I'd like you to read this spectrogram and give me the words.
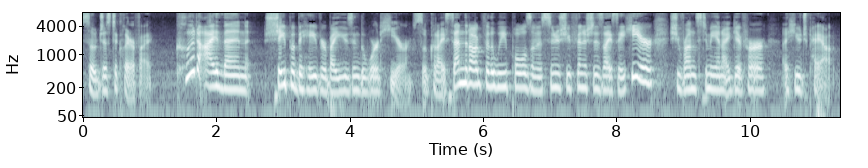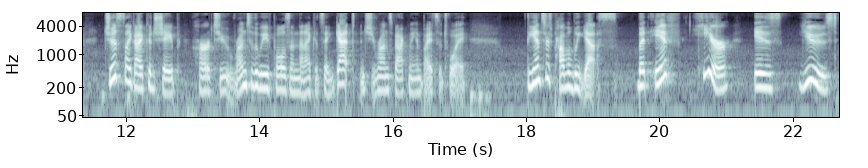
So just to clarify, could I then shape a behavior by using the word here? So could I send the dog for the weave poles and as soon as she finishes, I say here, she runs to me and I give her a huge payout. Just like I could shape her to run to the weave poles and then I could say get and she runs back me and bites a toy. The answer is probably yes. But if here is used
